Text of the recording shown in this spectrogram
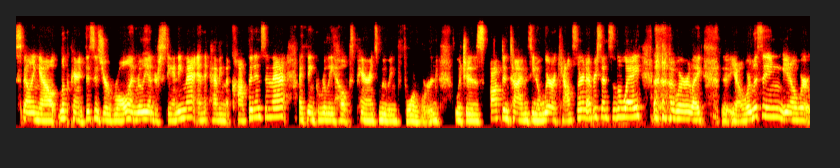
spelling out, look, parent, this is your role and really understanding that and having the confidence in that, I think really helps parents moving forward, which is oftentimes, you know, we're a counselor in every sense of the way. we're like, you know, we're listening, you know, we're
